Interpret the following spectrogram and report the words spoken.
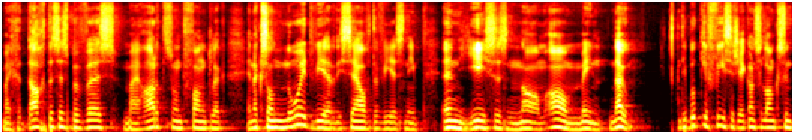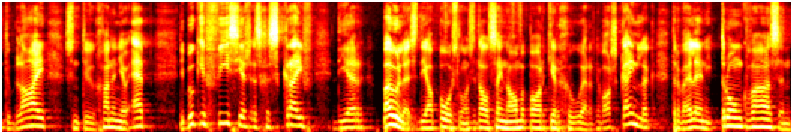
my gedagtes is bewus, my hart is ontvanklik en ek sal nooit weer dieselfde wees nie in Jesus naam. Amen. Nou, die boek Efesiërs, jy kan so lank soontoe blaai, soontoe gaan in jou app. Die boek Efesiërs is geskryf deur Paulus, die apostel. Ons het al sy naam 'n paar keer gehoor. Waarskynlik terwyl hy in die tronk was en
